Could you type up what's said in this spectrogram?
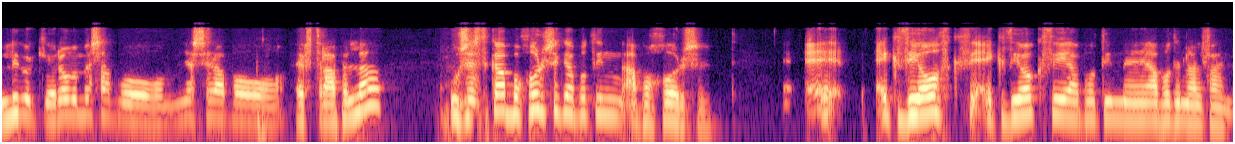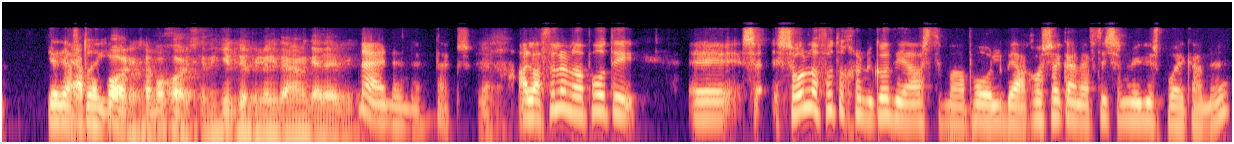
λίγο καιρό, μέσα από μια σειρά από ευτράπελα, ουσιαστικά αποχώρησε και από την. Αποχώρησε. Ε, εκδιώκθη, εκδιώκθη από την, ε, από την Α1. Γιατί αυτό αποχώρησε, αποχώρησε. Δική του επιλογή ήταν να μην κατέβει. Ναι, ναι, ναι. Εντάξει. Ναι. Αλλά θέλω να πω ότι ε, σε, σε όλο αυτό το χρονικό διάστημα που ο Ολυμπιακός έκανε αυτές τις ενέργειες που έκανε,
